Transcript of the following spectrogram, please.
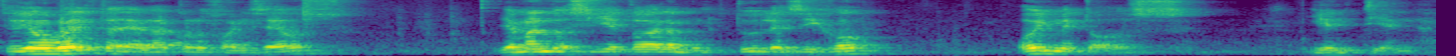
Se dio vuelta de hablar con los fariseos, llamando así a toda la multitud, les dijo, oídme todos y entiendan.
